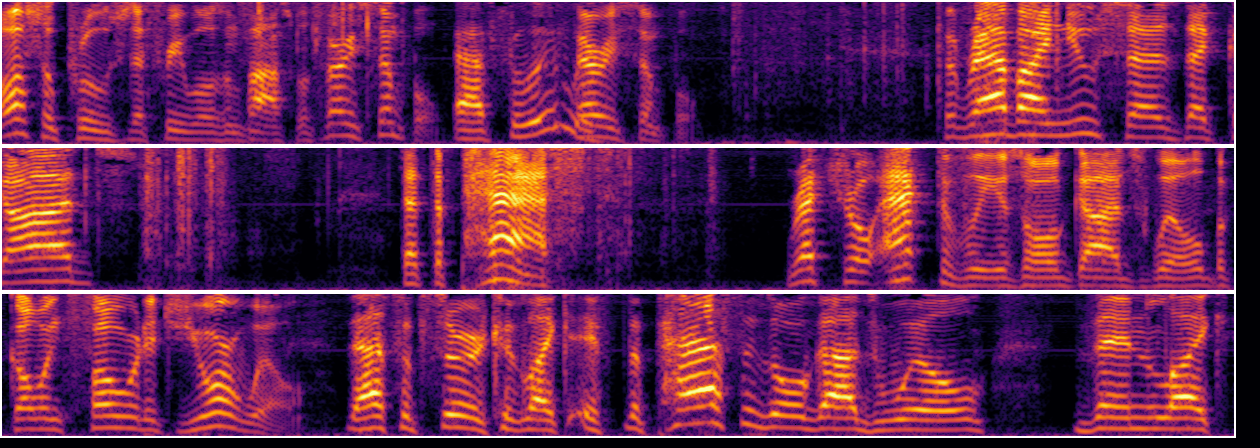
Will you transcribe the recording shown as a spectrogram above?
also proves that free will is impossible. It's very simple. Absolutely. Very simple. But Rabbi New says that God's that the past retroactively is all God's will, but going forward it's your will. That's absurd because, like, if the past is all God's will, then, like,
